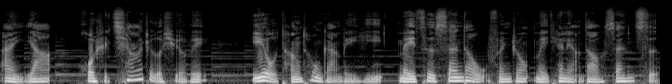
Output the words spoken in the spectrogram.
按压或是掐这个穴位，以有疼痛感为宜，每次三到五分钟，每天两到三次。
